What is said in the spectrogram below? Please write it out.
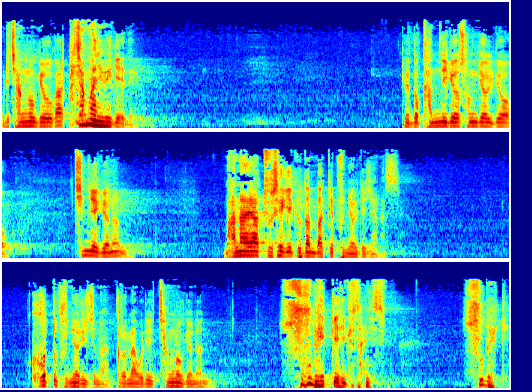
우리 장로교가 가장 많이 회개해야 돼요. 그래도 감리교, 성결교, 침례교는 많아야 두세 개 교단밖에 분열되지 않았어요. 그것도 분열이지만, 그러나 우리 장로교는 수백 개의 교단이 있습니다. 수백 개.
